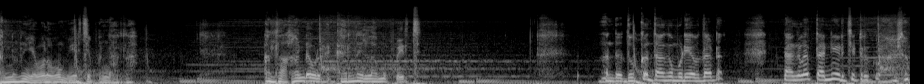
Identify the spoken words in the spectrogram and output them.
அண்ணனும் எவ்வளவோ முயற்சி பண்ணாரா அந்த ஆண்டவனுக்கு கருணை இல்லாம போயிடுச்சு அந்த துக்கம் தாங்க முடியாமதாண்டா நாங்களாம் தண்ணி அடிச்சிட்டு இருக்கோம். அட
